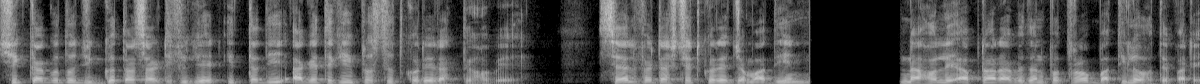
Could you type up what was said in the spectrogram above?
শিক্ষাগত যোগ্যতা সার্টিফিকেট ইত্যাদি আগে থেকেই প্রস্তুত করে রাখতে হবে। সেলফ অ্যাটাস্টেড করে জমা দিন, না হলে আপনার আবেদনপত্র বাতিলও হতে পারে।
